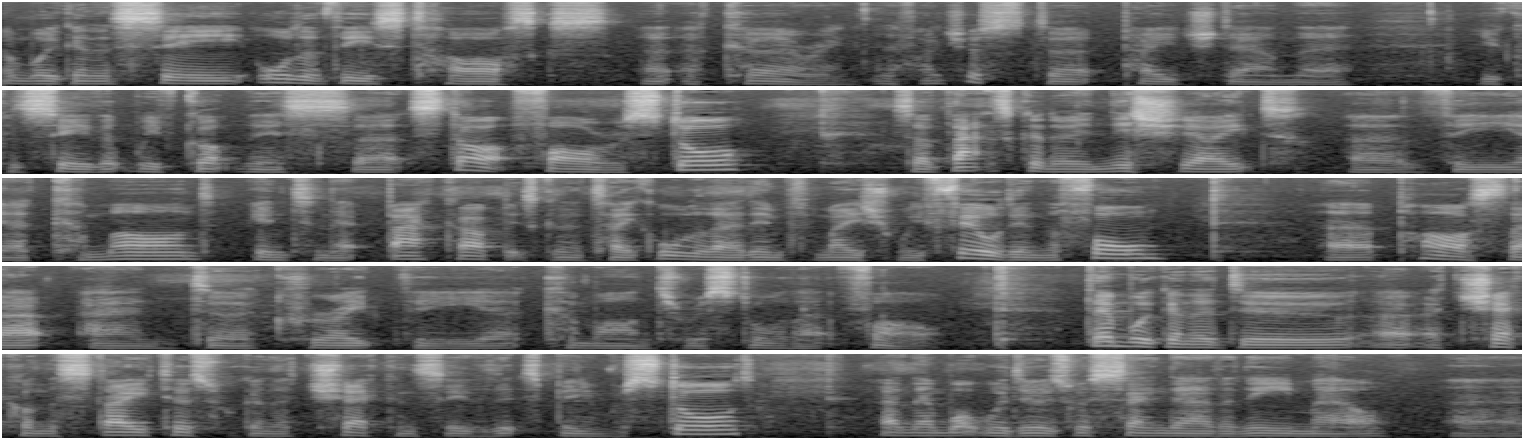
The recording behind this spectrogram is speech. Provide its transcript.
and we're going to see all of these tasks uh, occurring. And if I just uh, page down there, you can see that we've got this uh, start file restore. So that's going to initiate uh, the uh, command internet backup. It's going to take all of that information we filled in the form, uh, pass that and create the command to restore that file. Then we're going to do a check on the status. We're going to check and see that it's been restored. And then what we'll do is we'll send out an email uh,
